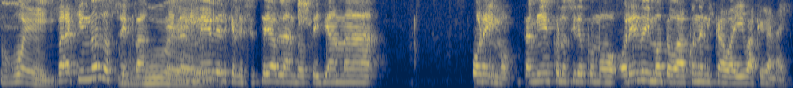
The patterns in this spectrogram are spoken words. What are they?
Güey. Para quien no lo sepa, Güey. el anime del que les estoy hablando se llama Oreimo, también conocido como Oreno y Moto wa Konani Kawaii wa Keganai.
